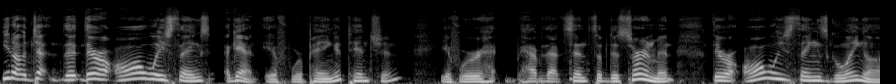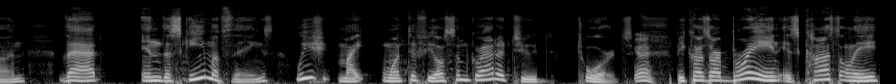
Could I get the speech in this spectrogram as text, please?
You know there are always things again if we're paying attention if we have that sense of discernment, there are always things going on that, in the scheme of things, we sh- might want to feel some gratitude towards. Yeah. Because our brain is constantly,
